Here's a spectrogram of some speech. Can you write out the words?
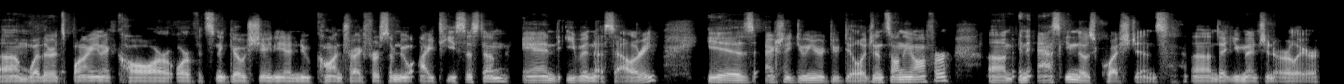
um, whether it's buying a car or if it's negotiating a new contract for some new IT system and even a salary, is actually doing your due diligence on the offer um, and asking those questions um, that you mentioned earlier.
